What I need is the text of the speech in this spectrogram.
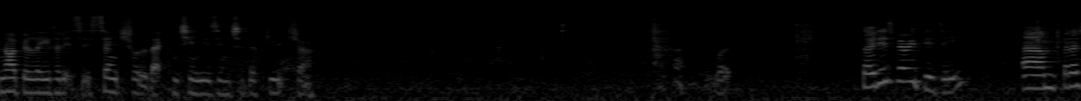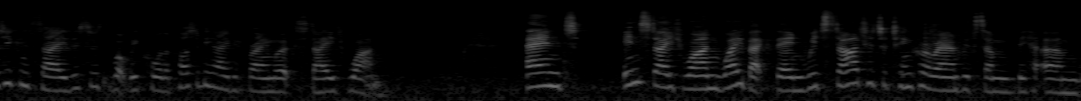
And I believe that it's essential that that continues into the future. So it is very busy, um, but as you can say, this is what we call the positive behaviour framework stage one. And in stage one, way back then, we'd started to tinker around with some um,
